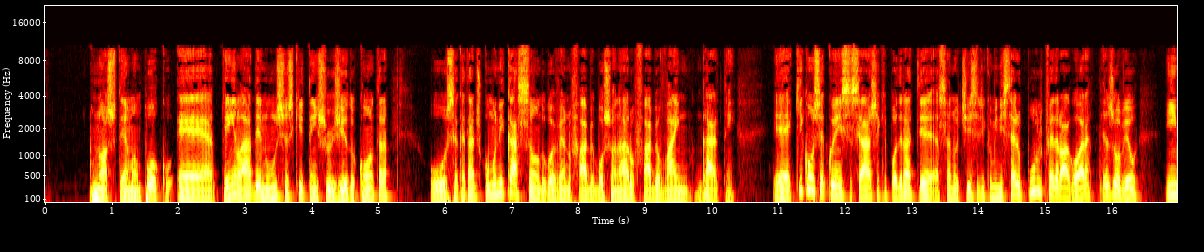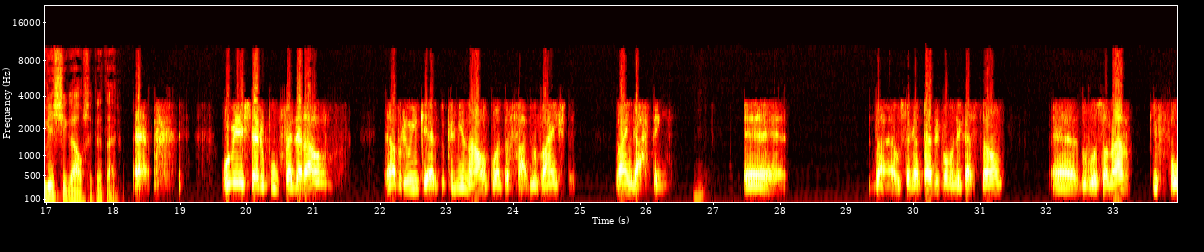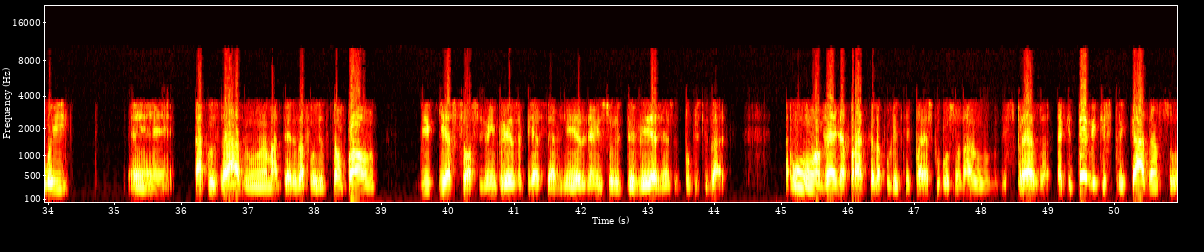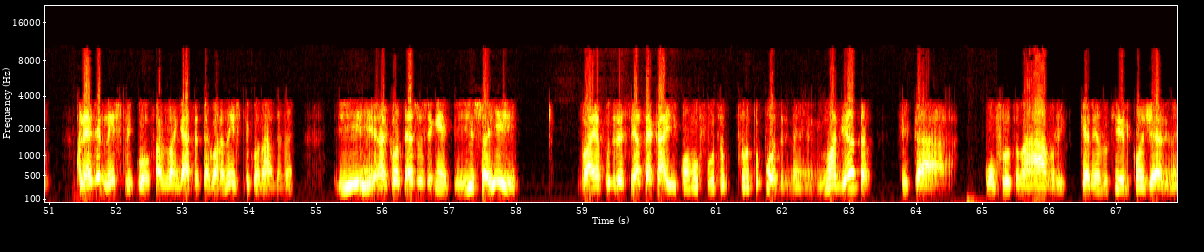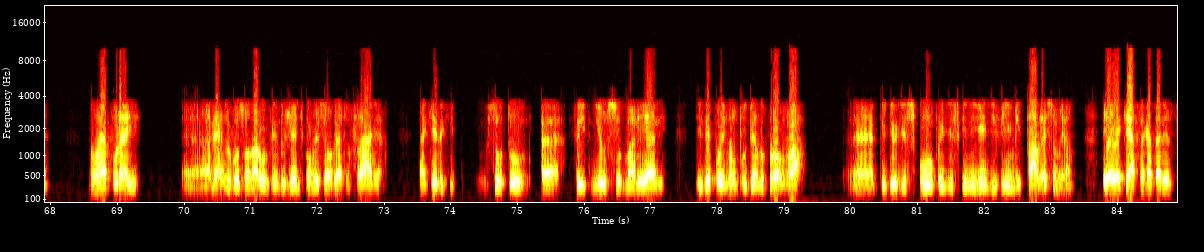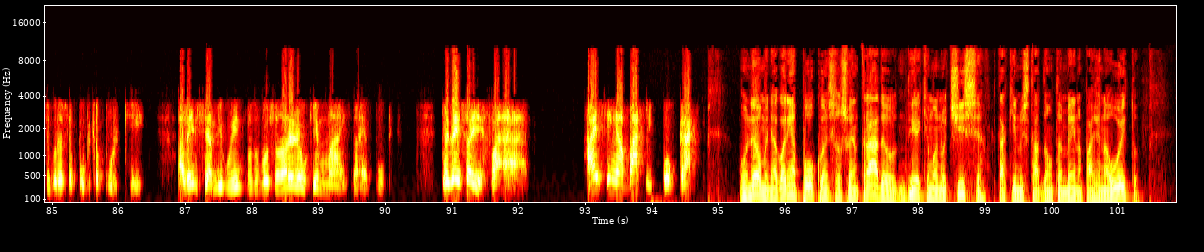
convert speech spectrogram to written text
o nosso tema um pouco, é, tem lá denúncias que têm surgido contra o secretário de comunicação do governo Fábio Bolsonaro, o Fábio Weingarten. É, que consequências você acha que poderá ter essa notícia de que o Ministério Público Federal agora resolveu investigar o secretário? É, o Ministério Público Federal abriu um inquérito criminal contra Fábio Weinstein, Weingarten. É, da, o secretário de comunicação é, do Bolsonaro, que foi é, acusado numa matéria da Folha de São Paulo de que é sócio de uma empresa que recebe dinheiro de emissora de TV e agência de publicidade. Uma velha prática da política que parece que o Bolsonaro despreza é que teve que explicar, dançou. Aliás, ele nem explicou. Fábio Vangasta até agora nem explicou nada, né? E acontece o seguinte, isso aí vai apodrecer até cair, como fruto, fruto podre. Né? Não adianta ficar com o fruto na árvore querendo que ele congele, né? Não é por aí. É, aliás, o Bolsonaro ouvindo gente como esse Alberto Fraga, aquele que soltou é, fake news sobre Marielle e depois não podendo provar, é, pediu desculpa e disse que ninguém devia imitá-lo, é isso mesmo. E aí é que é a Secretaria de Segurança Pública, por? Além de ser amigo íntimo do Bolsonaro, ele é o que mais na República? Pois é isso aí. Raíssen abate o craque. O Neumann, agora há pouco, antes da sua entrada, eu dei aqui uma notícia, que está aqui no Estadão também, na página 8,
